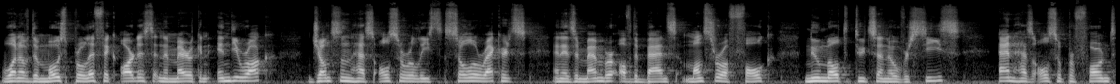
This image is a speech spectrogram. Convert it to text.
one of the most prolific artists in American indie rock, Johnson has also released solo records and is a member of the bands Monster of Folk, New Multitudes and Overseas, and has also performed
